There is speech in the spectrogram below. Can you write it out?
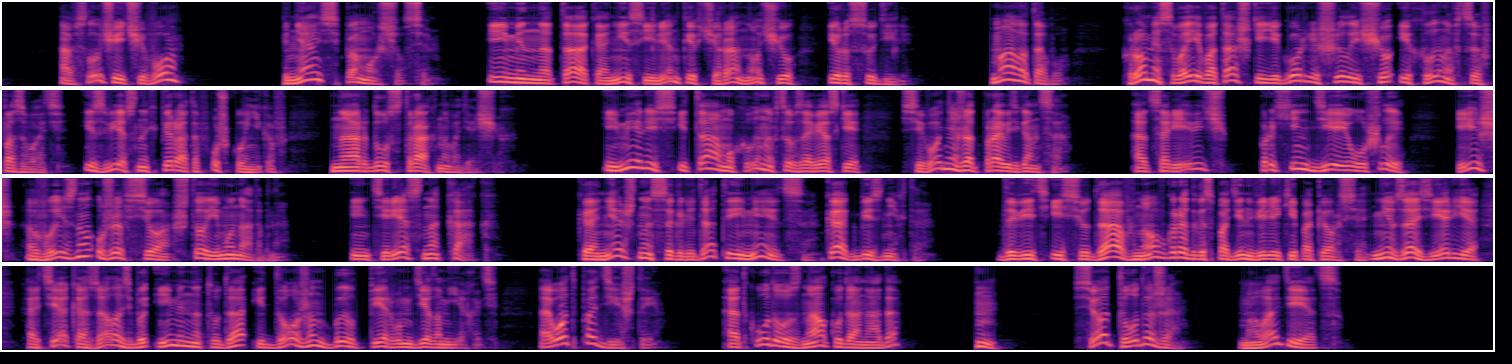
А в случае чего... Князь поморщился. Именно так они с Еленкой вчера ночью и рассудили. Мало того, кроме своей ваташки, Егор решил еще и хлыновцев позвать, известных пиратов-ушкойников, на орду страх наводящих. Имелись и там у хлыновцев завязки сегодня же отправить гонца. А царевич про Хиндею ушлы, ишь вызнал уже все, что ему надобно. Интересно, как? Конечно, соглядаты имеются, как без них-то? Да ведь и сюда, в Новгород, господин Великий поперся, не в Зазерье, хотя, казалось бы, именно туда и должен был первым делом ехать. А вот поди ж ты. Откуда узнал, куда надо? Хм, все оттуда же. Молодец.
